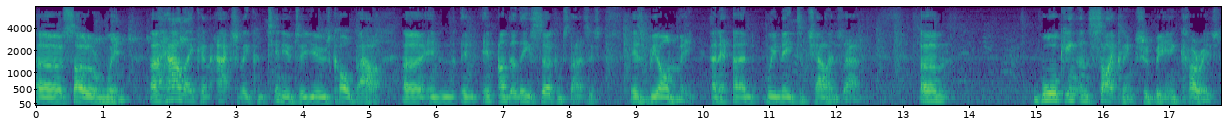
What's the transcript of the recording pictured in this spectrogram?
uh, solar and wind. Uh, how they can actually continue to use coal power uh, in, in, in, under these circumstances is beyond me, and it, and we need to challenge that. Um, walking and cycling should be encouraged,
